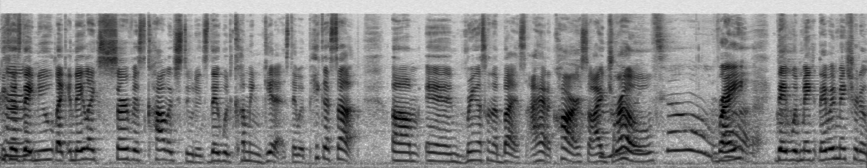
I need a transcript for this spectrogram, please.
because Mhm. they knew like and they like service college students. They would come and get us. They would pick us up um and bring us on the bus. I had a car, so I drove, right? They would make they would make sure to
